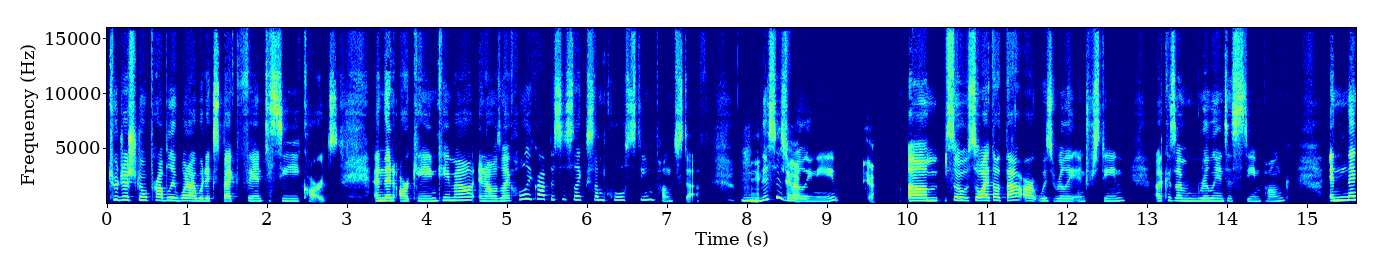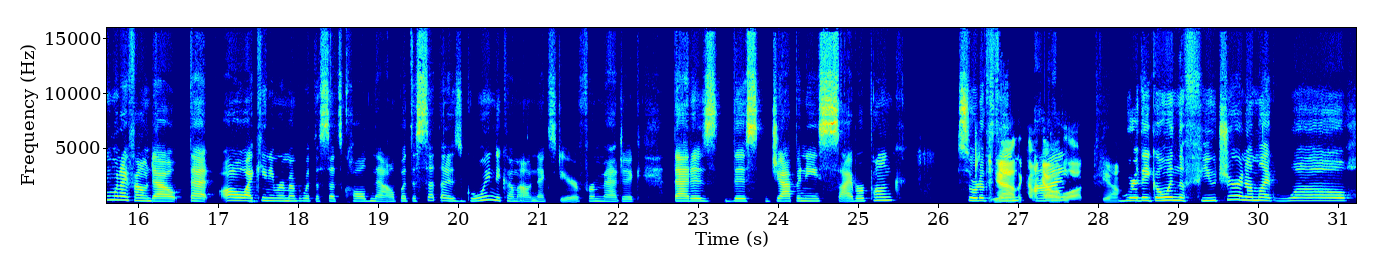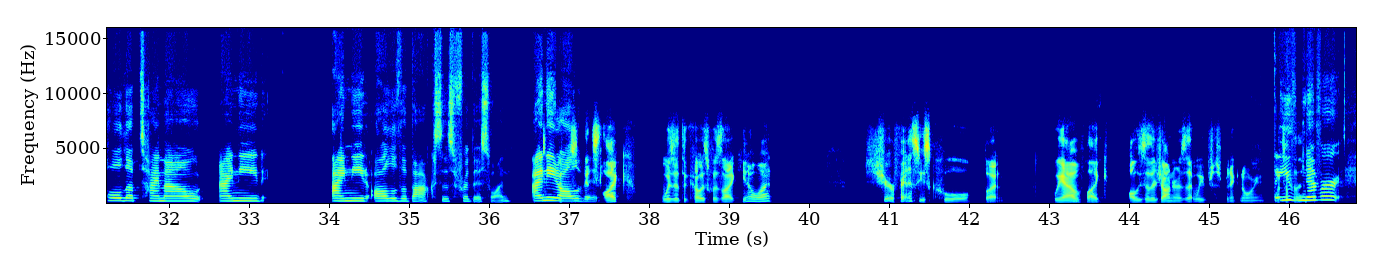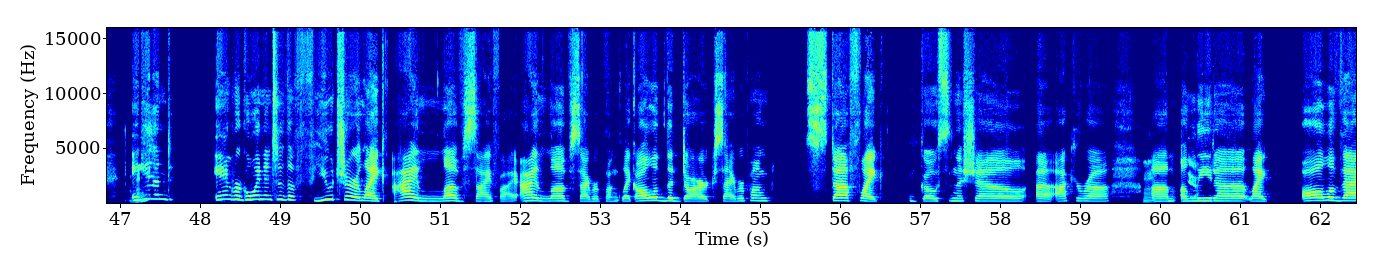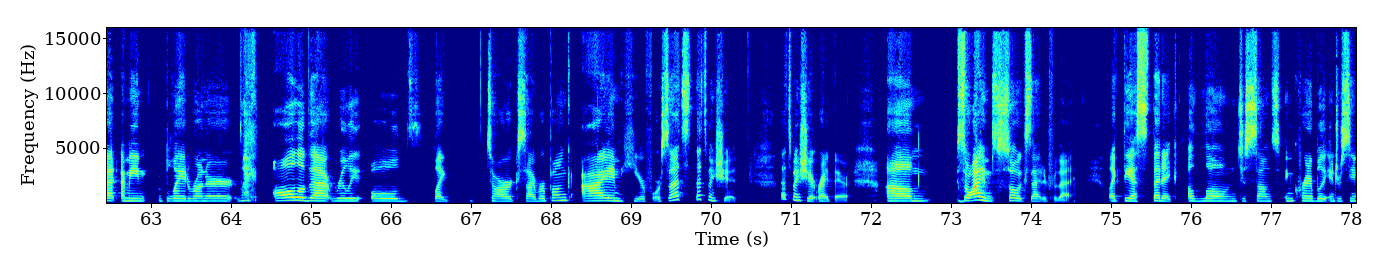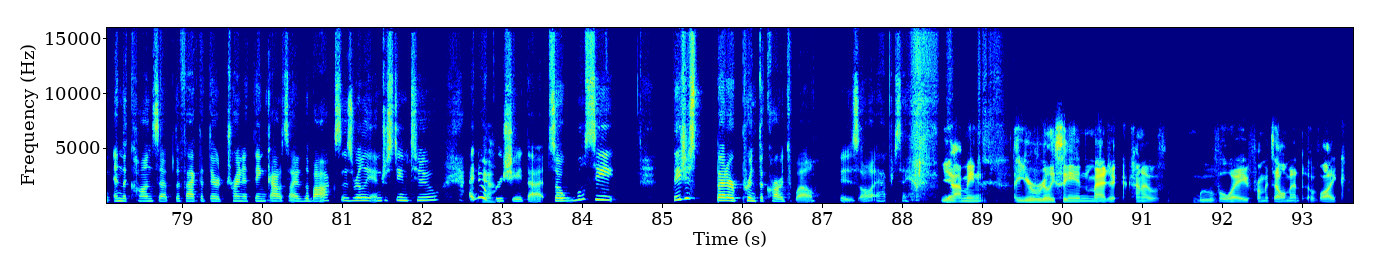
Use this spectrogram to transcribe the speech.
traditional, probably what I would expect fantasy cards. And then Arcane came out, and I was like, holy crap, this is like some cool steampunk stuff. This is Yeah. really neat. Um. So so I thought that art was really interesting because I'm really into steampunk. And then when I found out that, oh, I can't even remember what the set's called now, but the set that is going to come out next year for Magic, that is this Japanese cyberpunk sort of yeah, thing. the Kamigawa I- block. Yeah, where they go in the future, and I'm like, whoa, hold up, time out. I need I need all of the boxes for this one. I need all of it. It's like Wizard of the Coast was like, you know what? Sure, fantasy's cool, but we have like all these other genres that we've just been ignoring. that What's you've that? never Mhm. and and we're going into the future like i love sci-fi i love cyberpunk like all of the dark cyberpunk stuff like ghost in the shell uh akira Hmm, um yeah. alita like all of that i mean blade runner like all of that really old like dark cyberpunk i am here for so that's that's my shit that's my shit right there. Um so i am so excited for that. Like the aesthetic alone just sounds incredibly interesting and the concept the fact that they're trying to think outside of the box is really interesting too. I do Yeah. appreciate that. So we'll see. They just better print the cards well is all i have to say. Yeah, I mean, you're really seeing Magic kind of move away from its element of like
